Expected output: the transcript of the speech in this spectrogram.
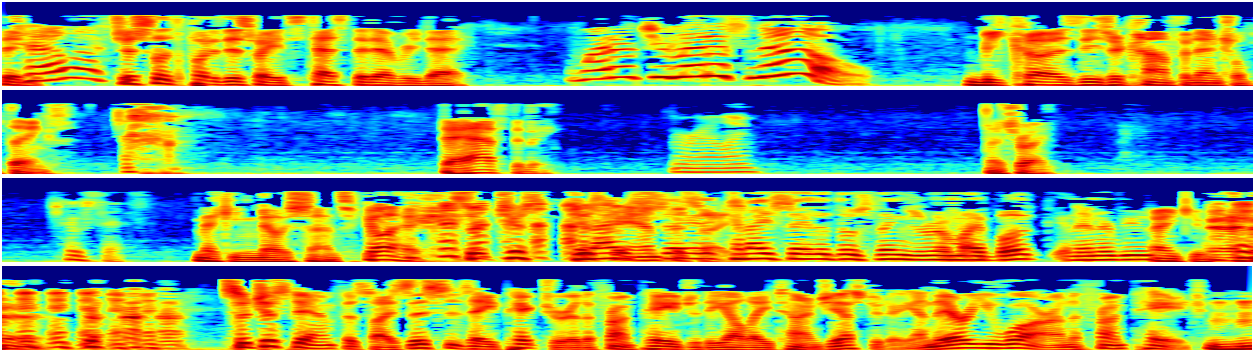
tested. tell us. Just let's put it this way, it's tested every day Why don't you let us know? because these are confidential things. they have to be. Really? That's right. Who says? Making no sense. Go ahead. So just, Can just I, to say, can I say that those things are in my book in interviews? Thank you. So just to emphasize, this is a picture of the front page of the L.A. Times yesterday, and there you are on the front page. Mm-hmm.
